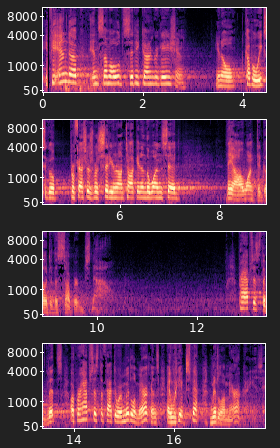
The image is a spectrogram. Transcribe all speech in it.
if you end up in some old city congregation, you know, a couple weeks ago, professors were sitting around talking, and the one said, they all want to go to the suburbs now. Perhaps it's the glitz, or perhaps it's the fact that we're middle Americans and we expect middle America, you see.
